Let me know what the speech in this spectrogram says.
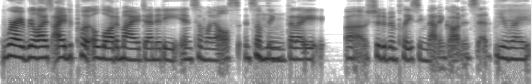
where I realized I had put a lot of my identity in someone else and something that I uh, should have been placing that in God instead. You're right.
